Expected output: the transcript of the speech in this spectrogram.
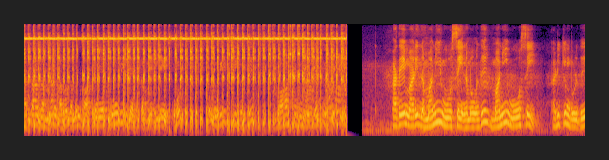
தசாங்கம்லாம் கமகமன் வாசனையாக கோவிலில் இருக்க மாதிரியே இருக்கும் நம்ம வீட்டில் வந்து வாசனையாக நமக்கு அதே மாதிரி இந்த மணி ஓசை நம்ம வந்து மணி ஓசை அடிக்கும் பொழுது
